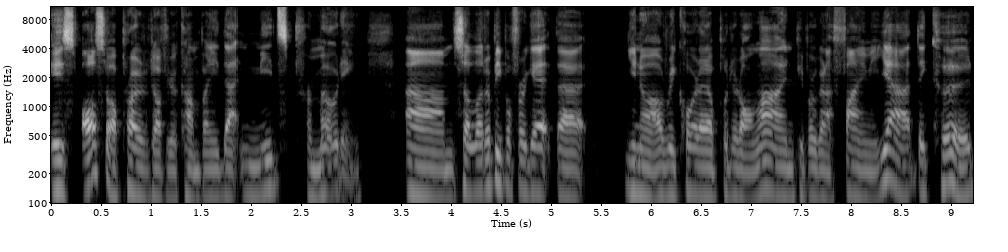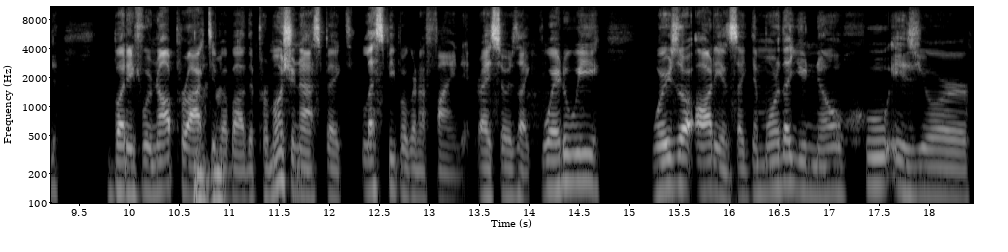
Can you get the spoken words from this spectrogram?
is also a product of your company that needs promoting. Um so a lot of people forget that you know i'll record it i'll put it online people are going to find me. Yeah they could but if we're not proactive mm-hmm. about the promotion aspect less people are going to find it right? So it's like where do we where's our audience? Like the more that you know who is your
